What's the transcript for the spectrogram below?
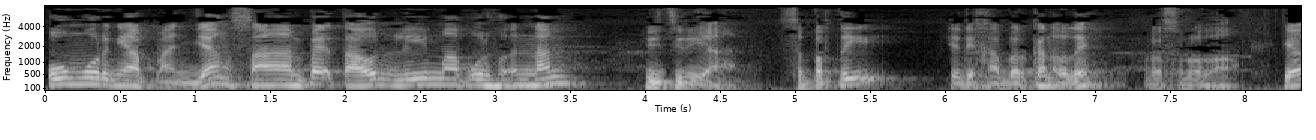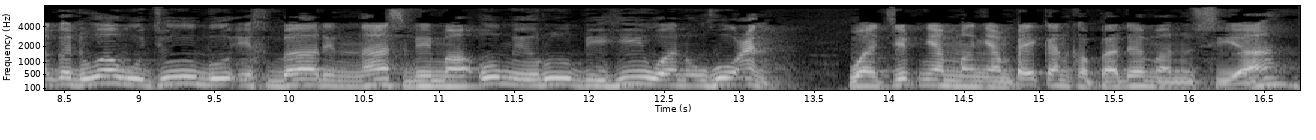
umurnya panjang sampai tahun 56 Hijriah. Seperti yang dikhabarkan oleh Rasulullah. Yang kedua wujubu ikhbarin nas bima umiru bihi wa nuhu'an. Wajibnya menyampaikan kepada manusia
